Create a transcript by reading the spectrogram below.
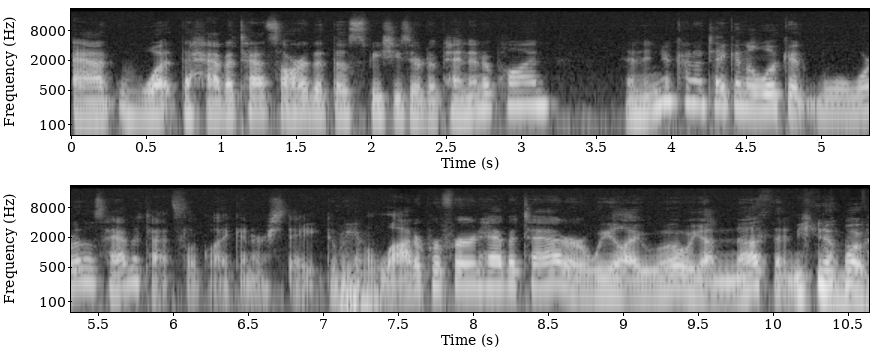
at what the habitats are that those species are dependent upon. And then you're kind of taking a look at, well, what do those habitats look like in our state? Do we have a mm-hmm. lot of preferred habitat, or are we like, whoa, we got nothing? You know, what,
